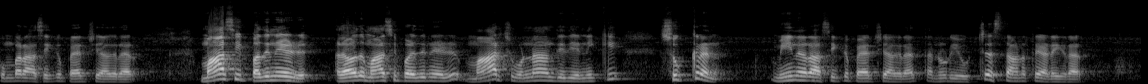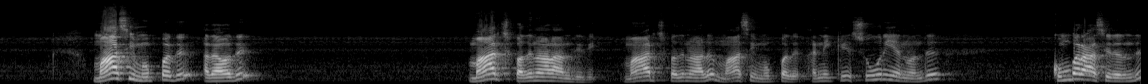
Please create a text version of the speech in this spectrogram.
கும்பராசிக்கு பயிற்சி ஆகிறார். மாசி பதினேழு அதாவது மாசி பதினேழு மார்ச் ஒன்றாம் தேதி அன்னைக்கு சுக்கிரன் மீன ராசிக்கு பயிற்சி ஆகிறார். தன்னுடைய உச்சஸ்தானத்தை அடைகிறார். மாசி முப்பது அதாவது மார்ச் பதினாலாம் தேதி மார்ச் பதினாலு மாசி முப்பது. அன்னைக்கு சூரியன் வந்து கும்பராசியிலிருந்து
